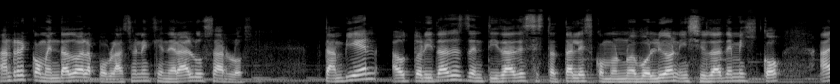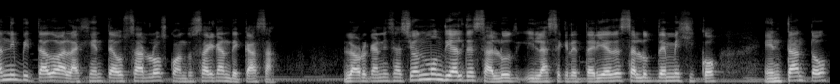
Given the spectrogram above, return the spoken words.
han recomendado a la población en general usarlos. También autoridades de entidades estatales como Nuevo León y Ciudad de México han invitado a la gente a usarlos cuando salgan de casa. La Organización Mundial de Salud y la Secretaría de Salud de México, en tanto,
